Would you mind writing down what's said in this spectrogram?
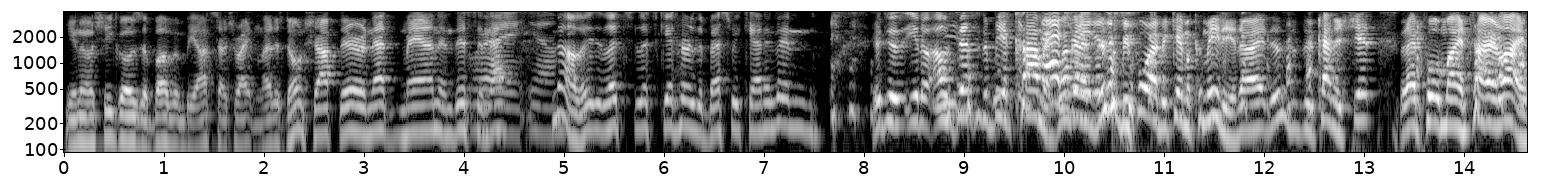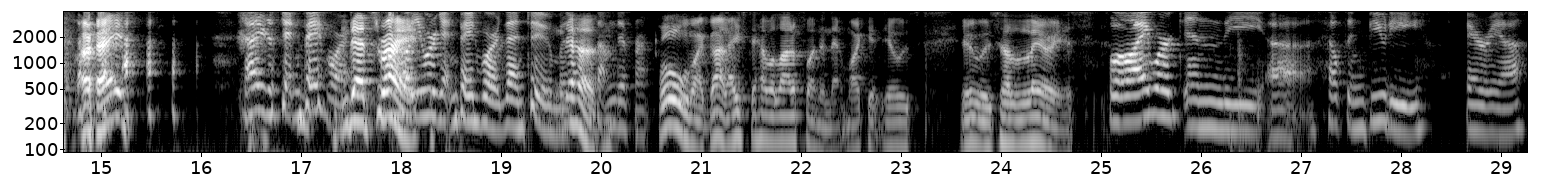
You know, she goes above and beyond, starts writing letters. Don't shop there, and that man, and this and Right, that. yeah. No, let- let's let's get her the best we can, and then it just you know I was destined to be a comic. What kind of- Exaggerated. this is before I became a comedian. All right, this is the kind of shit that I pulled my entire life. All right, now you're just getting paid for it. that's right. Well, you were getting paid for it then too, but Yeah. something different. Oh my god, I used to have a lot of fun in that market. It was it was hilarious. Well, I worked in the uh, health and beauty area,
